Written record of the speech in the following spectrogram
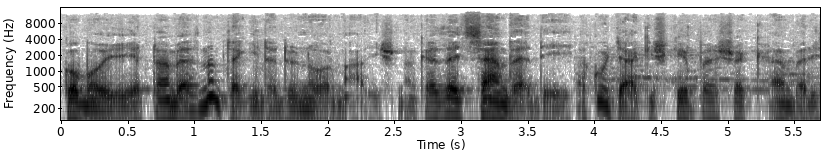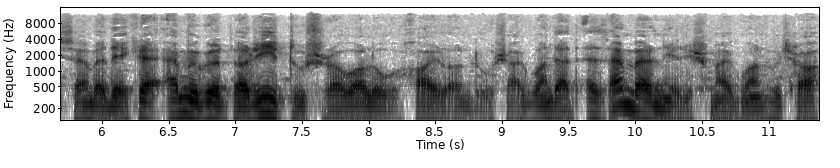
Komoly értelme, ez nem tekinthető normálisnak. Ez egy szenvedély. A kutyák is képesek emberi szenvedélyekre, emögött a rítusra való hajlandóság van, de hát ez embernél is megvan, hogyha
